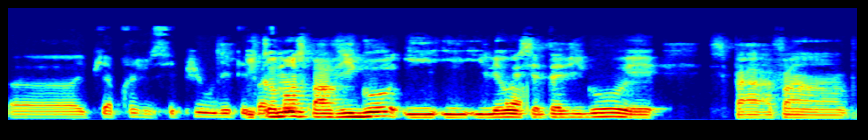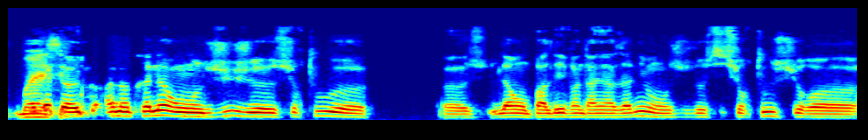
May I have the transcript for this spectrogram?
Euh, et puis après, je sais plus où il était. Il commence par Vigo, il, il, il est au Celta Vigo et c'est pas, enfin, ouais. En fait, un entraîneur, on juge surtout. Euh, euh, là, on parle des 20 dernières années, mais on juge aussi surtout sur euh,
